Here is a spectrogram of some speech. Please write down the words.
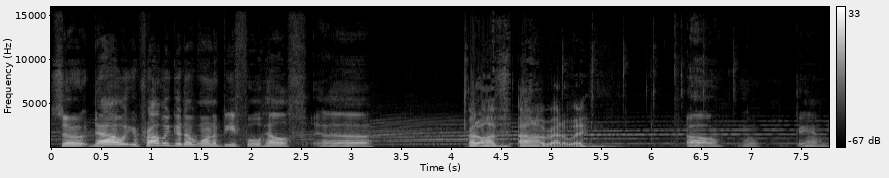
So now you're probably gonna want to be full health. Uh I don't have. I don't have right away. oh, well, damn.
